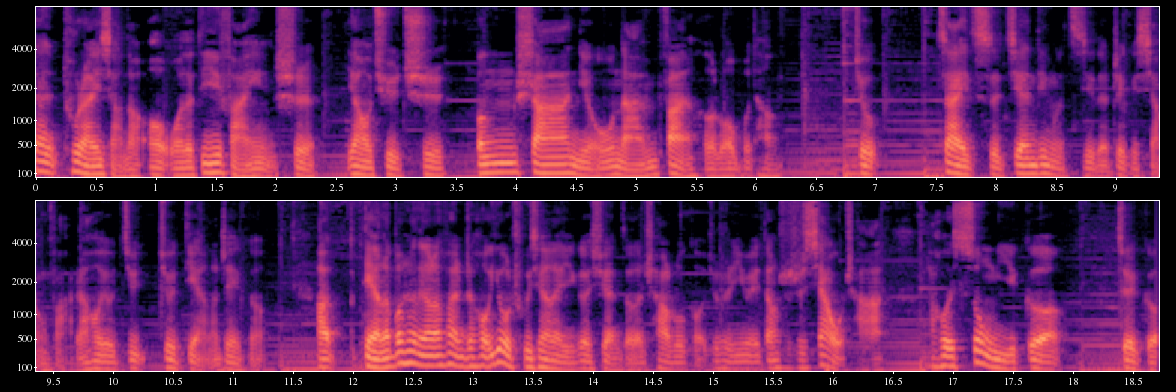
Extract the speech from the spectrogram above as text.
但突然一想到，哦，我的第一反应是要去吃崩沙牛腩饭和萝卜汤，就再一次坚定了自己的这个想法，然后又就就点了这个。啊，点了崩沙牛腩饭之后，又出现了一个选择的岔路口，就是因为当时是下午茶，他会送一个这个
